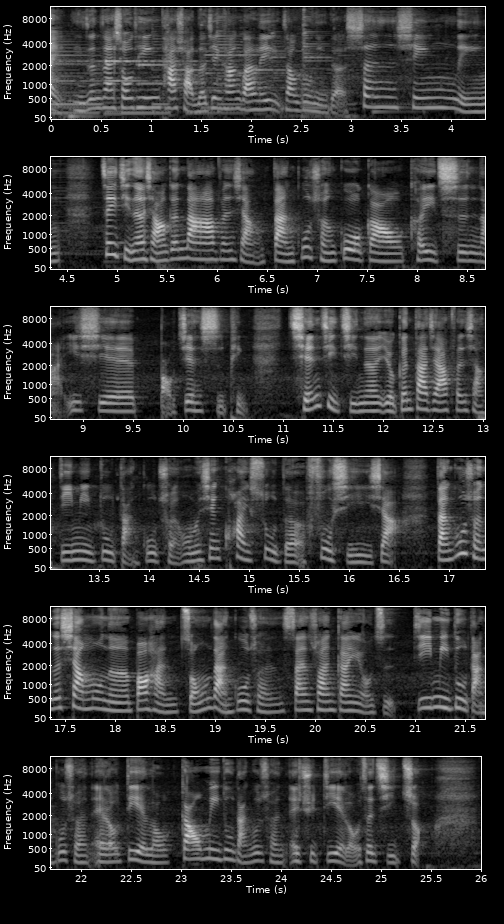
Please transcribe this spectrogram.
嗨，你正在收听他耍的健康管理，照顾你的身心灵。这一集呢，想要跟大家分享胆固醇过高可以吃哪一些保健食品。前几集呢，有跟大家分享低密度胆固醇，我们先快速的复习一下胆固醇的项目呢，包含总胆固醇、三酸甘油脂、低密度胆固醇 （LDL）、高密度胆固醇 （HDL） 这几种。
